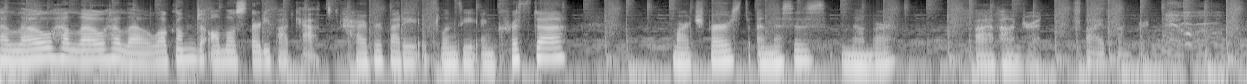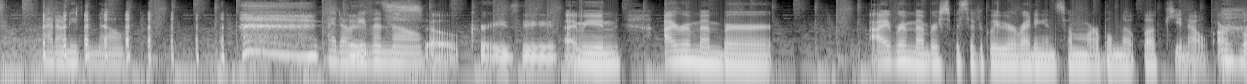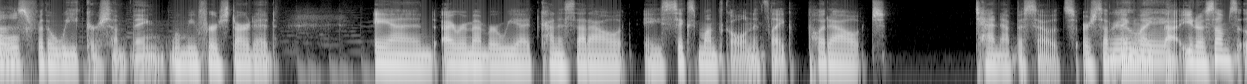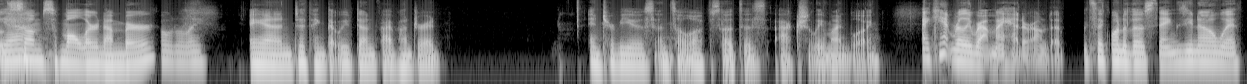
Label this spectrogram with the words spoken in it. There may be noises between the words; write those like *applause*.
Hello, hello, hello. Welcome to Almost 30 Podcast. Hi, everybody. It's Lindsay and Krista. March 1st, and this is number 500. 500. I don't even know. *laughs* I don't even know. So crazy. I mean, I remember. I remember specifically we were writing in some marble notebook, you know, our Uh-huh. goals for the week or something when we first started. And I remember we had kind of set out a six month goal and it's like put out 10 episodes or something Really? like that. You know, some Yeah. some smaller number. Totally. And to think that we've done 500 interviews and solo episodes is actually mind blowing. I can't really wrap my head around it. It's like one of those things, you know, with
